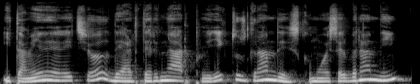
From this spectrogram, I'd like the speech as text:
y también el hecho de alternar proyectos grandes como es el branding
